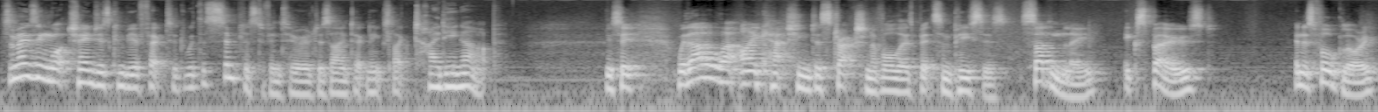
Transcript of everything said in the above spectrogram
It's amazing what changes can be effected with the simplest of interior design techniques like tidying up. You see, without all that eye catching distraction of all those bits and pieces, suddenly exposed, in its full glory,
